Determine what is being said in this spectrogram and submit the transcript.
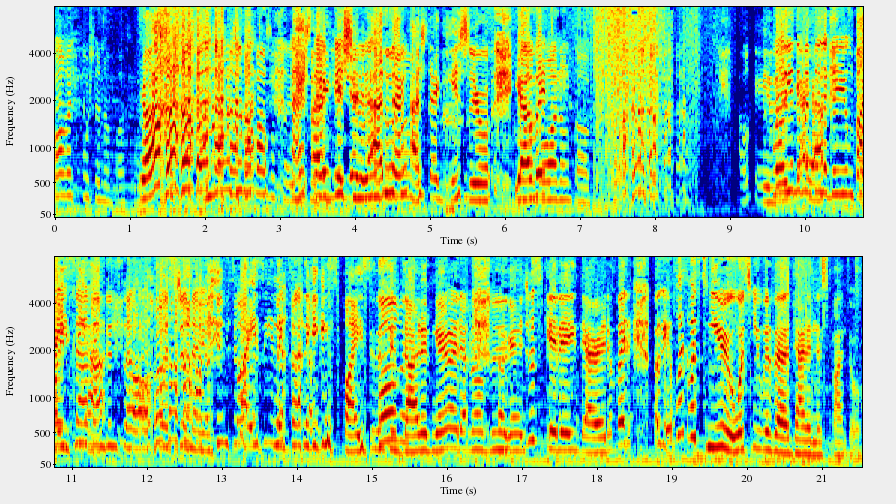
Bakit po siya napasok? Hindi naman siya napasok sa iyo. Hashtag issue. hashtag, hashtag issue. Yeah, but ng topic. okay. Well, yun naman ah, talaga yung point spicy, namin ha? dun sa question na yun. spicy. Nag, nagiging spicy na si? Darren ngayon. Grabe. Okay, just kidding, Darren. But, okay, what what's new? What's new with uh, Darren Espanto?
